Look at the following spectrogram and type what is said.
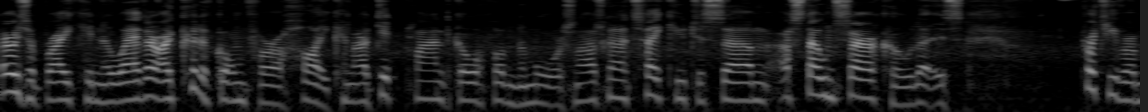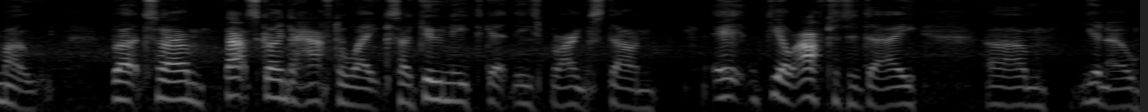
There is a break in the weather. I could have gone for a hike and I did plan to go up on the moors and I was going to take you to some a stone circle that is pretty remote. But um, that's going to have to wait because I do need to get these blanks done. It, you know, after today, um, you know,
